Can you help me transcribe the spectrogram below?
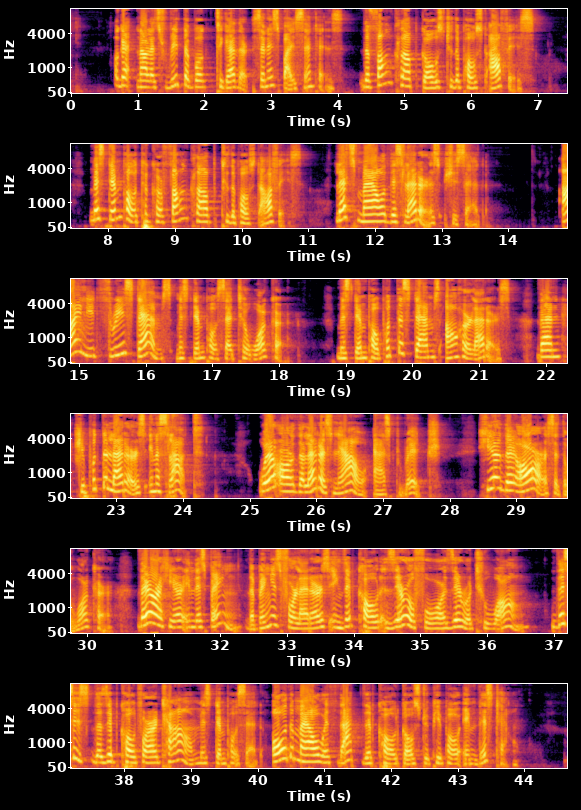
Okay, now let's read the book together, sentence by sentence. The fun club goes to the post office. Miss Dimple took her fun club to the post office. Let's mail these letters, she said. I need three stamps, Miss Dimple said to a worker. Miss Dimple put the stamps on her letters. Then she put the letters in a slot. Where are the letters now? asked Rich. Here they are, said the worker. They are here in this bin. The bin is for letters in zip code 04021. This is the zip code for our town, Miss Dimple said. All the mail with that zip code goes to people in this town.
